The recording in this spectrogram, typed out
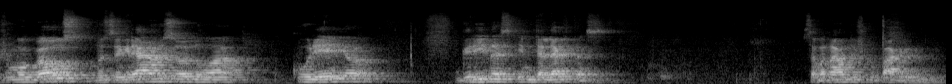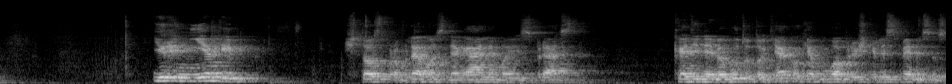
žmogaus nusigręžusio nuo kūrėjo grinas intelektas savanaudiškų pagrindų. Ir niekaip šitos problemos negalima įspręsti, kad ji nebebūtų tokia, kokia buvo prieš kelis mėnesius.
